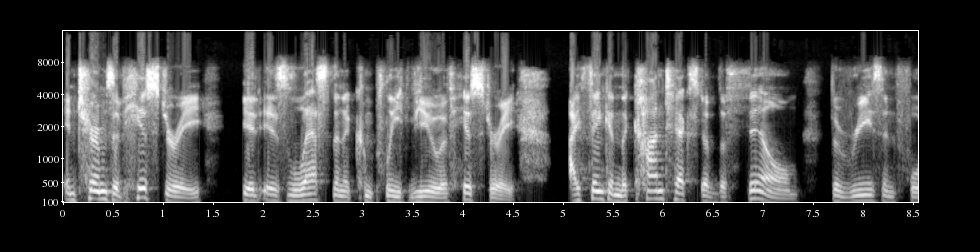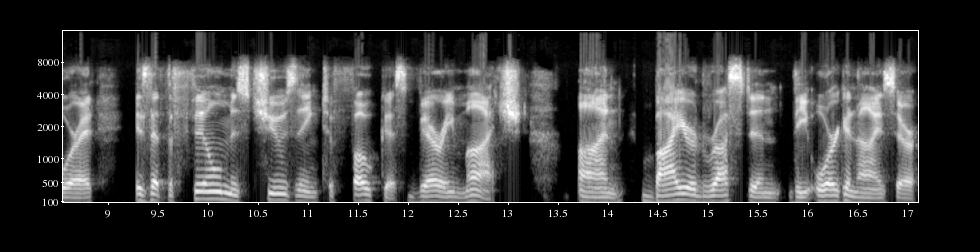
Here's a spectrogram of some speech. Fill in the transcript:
in terms of history, it is less than a complete view of history. I think, in the context of the film, the reason for it is that the film is choosing to focus very much on Bayard Rustin, the organizer,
